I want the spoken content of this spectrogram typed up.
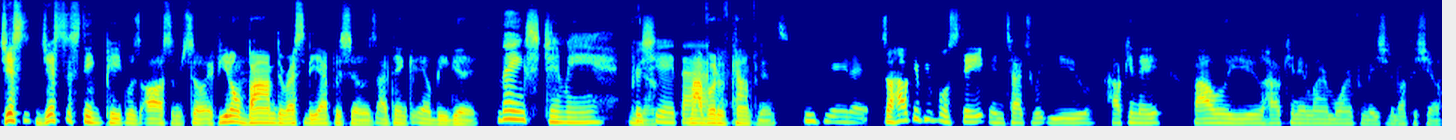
just just the sneak peek was awesome. So if you don't mm-hmm. bomb the rest of the episodes, I think it'll be good. Thanks, Jimmy. You know, Appreciate that. My vote of confidence. Appreciate it. So how can people stay in touch with you? How can they follow you? How can they learn more information about the show?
